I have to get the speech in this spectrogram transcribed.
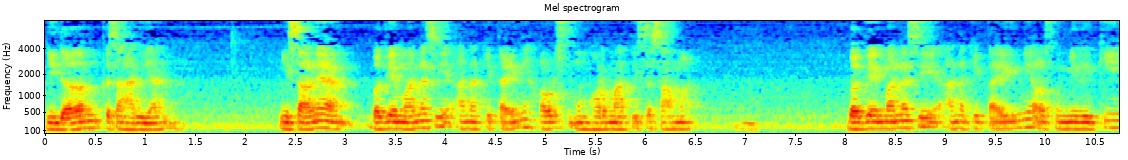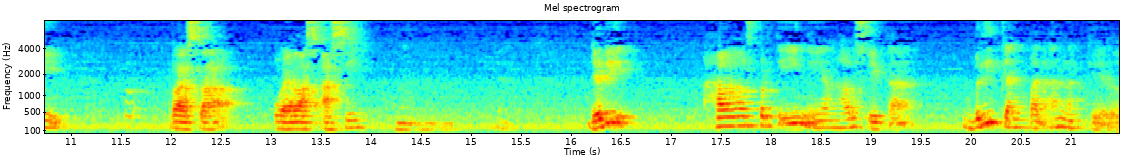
di dalam keseharian. Misalnya bagaimana sih anak kita ini harus menghormati sesama. Bagaimana sih anak kita ini harus memiliki rasa welas asih. Jadi hal-hal seperti ini yang harus kita berikan pada anak gitu.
